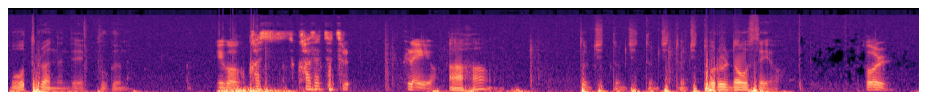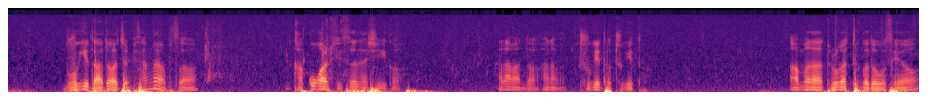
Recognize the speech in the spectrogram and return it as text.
못 들었는데 부금 이거 카스, 카세트 틀, 플레이어 아하 똠치 똠치 똠치 똠치 돌을 넣으세요 돌 무기 놔도 어차피 상관없어. 갖고 갈 수 있어 다시 이거. 하나만 더 하나만. 두 개 더 두 개 더. 아무나 돌 같은 거 넣으세요.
